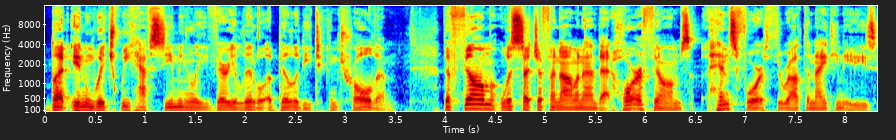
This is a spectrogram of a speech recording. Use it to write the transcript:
but in which we have seemingly very little ability to control them. The film was such a phenomenon that horror films, henceforth throughout the 1980s,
